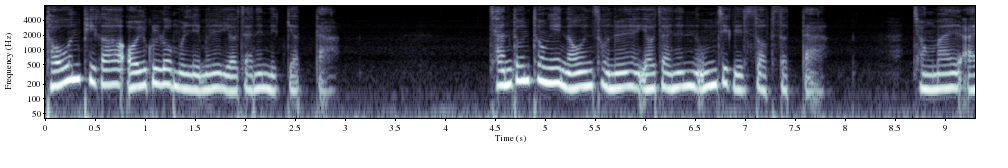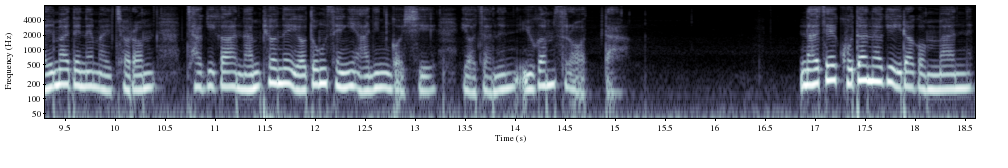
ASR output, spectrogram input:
더운 피가 얼굴로 물림을 여자는 느꼈다. 잔돈통에 넣은 손을 여자는 움직일 수 없었다. 정말 알마덴의 말처럼 자기가 남편의 여동생이 아닌 것이 여자는 유감스러웠다. 낮에 고단하게 일하건만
